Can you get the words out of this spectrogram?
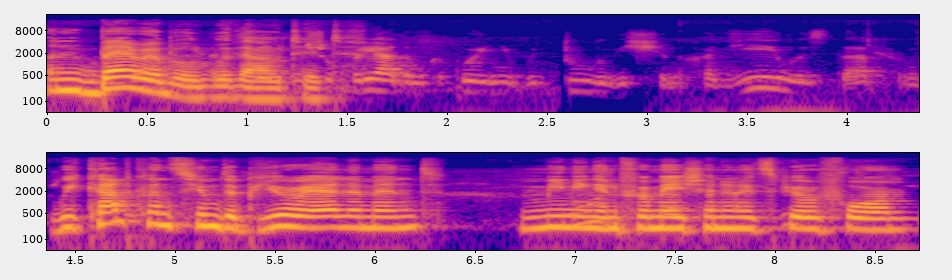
unbearable without it. We can't consume the pure element, meaning information in its pure form.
